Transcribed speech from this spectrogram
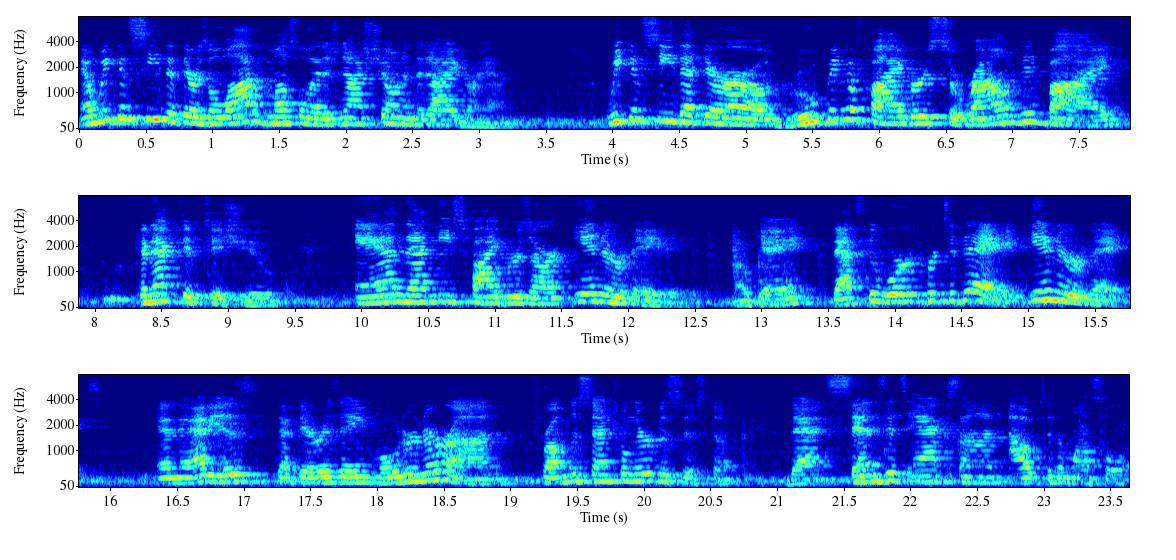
And we can see that there's a lot of muscle that is not shown in the diagram. We can see that there are a grouping of fibers surrounded by connective tissue, and that these fibers are innervated. Okay? That's the word for today, innervate. And that is that there is a motor neuron from the central nervous system that sends its axon out to the muscle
